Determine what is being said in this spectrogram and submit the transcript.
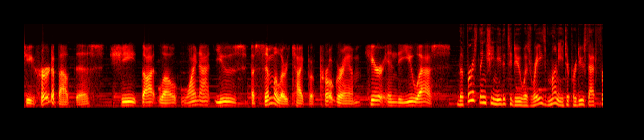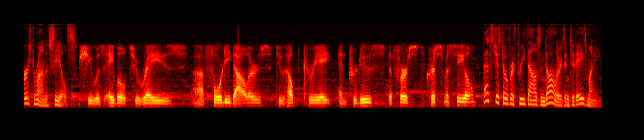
she heard about this, she thought, well, why not use a similar type of program here in the U.S.? The first thing she needed to do was raise money to produce that first run of seals. She was able to raise uh, $40 to help create and produce the first Christmas seal. That's just over $3,000 in today's money.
